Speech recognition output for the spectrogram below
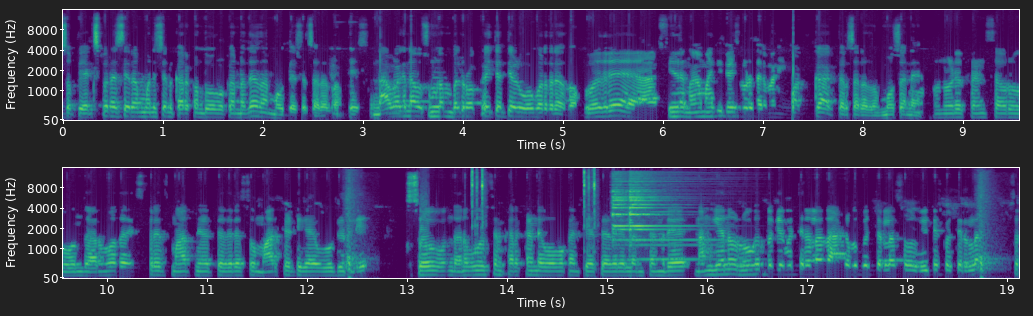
ಸ್ವಲ್ಪ ಎಕ್ಸ್ಪೀರಿಯನ್ಸ್ ಇರೋ ಮನುಷ್ಯನ ಕರ್ಕೊಂಡ್ ಹೋಗ್ಬೇಕು ಅನ್ನೋದೇ ನಮ್ಮ ಉದ್ದೇಶ ಸರ್ ಅದು. ನಾವಾಗ ನಾವು ಸುಮ್ಮನೆ ನಮ್ಮಲ್ಲಿ ರೊಕ್ಕ ಐತೆ ಅಂತ ಹೇಳಿ ಹೋಗ್ಬಾರ್ದ್ರೆ ಅದು. ಹೋದ್ರೆ ಸೀದಾ ನಾಮ್ ಹಾಕಿ ಕಳಿಸ್ಬಿಡ್ತಾರೆ ಮನೆಗೆ. ಪಕ್ಕ ಆಗ್ತಾರೆ ಸರ್ ಅದು ಮೋಸನೆ. ನೋಡಿ ಫ್ರೆಂಡ್ಸ್ ಅವರು ಒಂದು ಅನುಭವದ ಎಕ್ಸ್ಪೀರಿಯನ್ಸ್ ಮಾತನ್ನ ಹೇಳ್ತಾ ಇದ್ರೆ. ಸೊ ಮಾರ್ಕೆಟ್ಗೆ ಹೋಗಿರ್ಲಿ. ಸೊ ಒಂದು ಅನುಭವಸ್ಥನ ಕರ್ಕೊಂಡೆ ಹೋಗ್ಬೇಕಂತ ಹೇಳ್ತಾ ಇದಾರೆ. ಇಲ್ಲ ಅಂತಂದ್ರೆ ನಮ್ಗೇನೋ ರೋಗದ ಬಗ್ಗೆ ಗೊತ್ತಿರಲ್ಲ, ಅದು ಬಗ್ಗೆ ಗೊತ್ತಿರಲ್ಲ ಸೊ ವೀಕೆಟ್ ಗೊತ್ತಿರಲ್ಲ. ಸೊ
